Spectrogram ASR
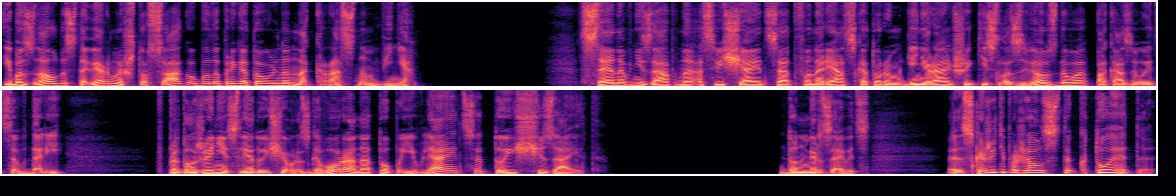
ибо знал достоверно, что сагу было приготовлено на красном вине. Сцена внезапно освещается от фонаря, с которым генеральша Кислозвездова показывается вдали. В продолжение следующего разговора она то появляется, то исчезает. Дон Мерзавец. «Э, «Скажите, пожалуйста, кто это?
